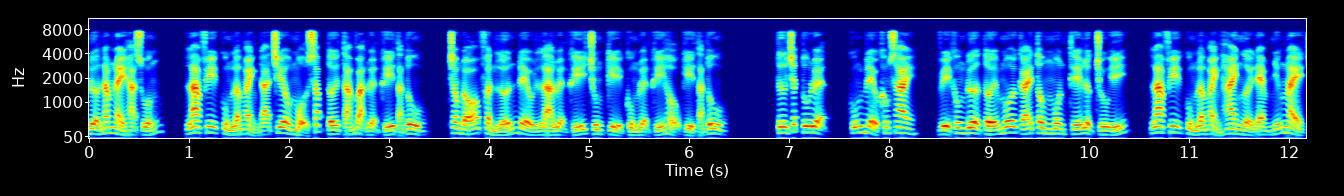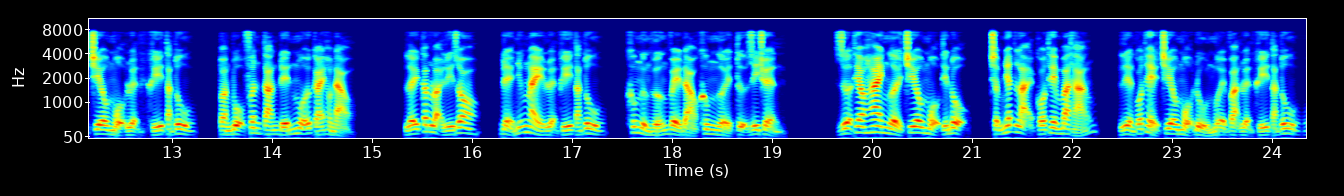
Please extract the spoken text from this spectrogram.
Nửa năm này hạ xuống, la phi cùng lâm ảnh đã chiêu mộ sắp tới tám vạn luyện khí tán tu, trong đó phần lớn đều là luyện khí trung kỳ cùng luyện khí hậu kỳ tán tu. Tư chất tu luyện cũng đều không sai, vì không đưa tới mỗi cái tông môn thế lực chú ý, la phi cùng lâm ảnh hai người đem những này chiêu mộ luyện khí tán tu, toàn bộ phân tán đến mỗi cái hòn đảo. Lấy các loại lý do, để những này luyện khí tán tu không ngừng hướng về đảo không người tự di chuyển. Dựa theo hai người chiêu mộ tiến độ chậm nhất lại có thêm ba tháng, liền có thể chiêu mộ đủ mười vạn luyện khí tán tu.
